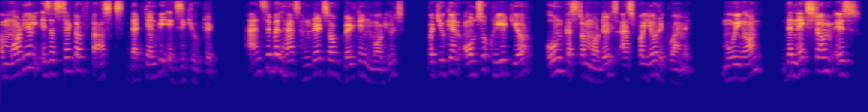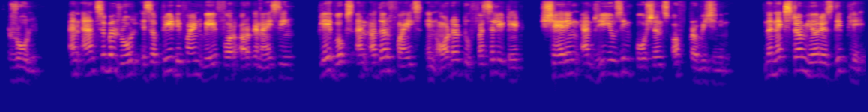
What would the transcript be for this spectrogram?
A module is a set of tasks that can be executed. Ansible has hundreds of built-in modules but you can also create your own custom modules as per your requirement. Moving on, the next term is role. An Ansible role is a predefined way for organizing playbooks and other files in order to facilitate sharing and reusing portions of provisioning. The next term here is the play.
